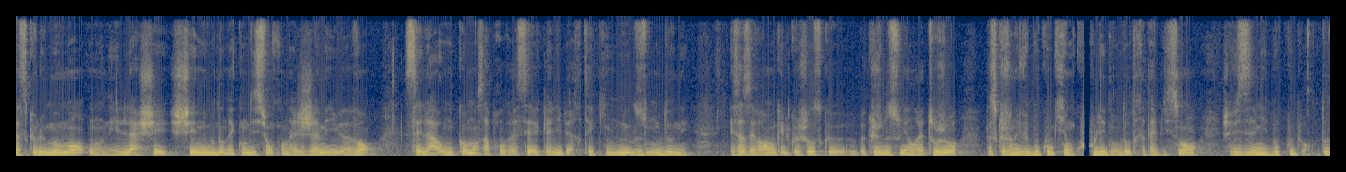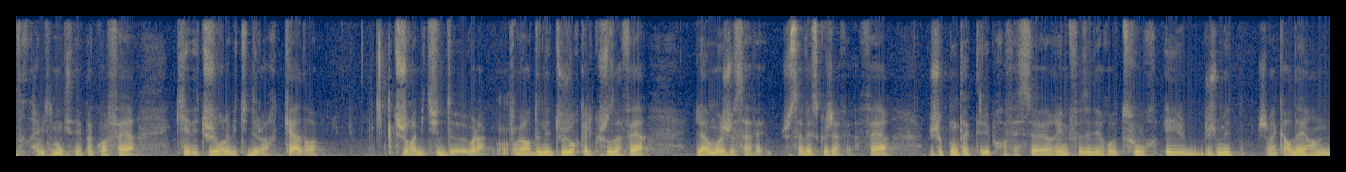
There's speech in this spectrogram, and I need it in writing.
Parce que le moment où on est lâché chez nous dans des conditions qu'on n'a jamais eues avant, c'est là où on commence à progresser avec la liberté qu'ils nous ont donnée. Et ça, c'est vraiment quelque chose que, bah, que je me souviendrai toujours, parce que j'en ai vu beaucoup qui ont coulé dans d'autres établissements. J'avais des amis beaucoup dans d'autres établissements qui ne savaient pas quoi faire, qui avaient toujours l'habitude de leur cadre, toujours l'habitude de... Voilà, on leur donnait toujours quelque chose à faire. Là, moi, je savais. Je savais ce que j'avais à faire. Je contactais les professeurs, ils me faisaient des retours, et je m'accordais un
